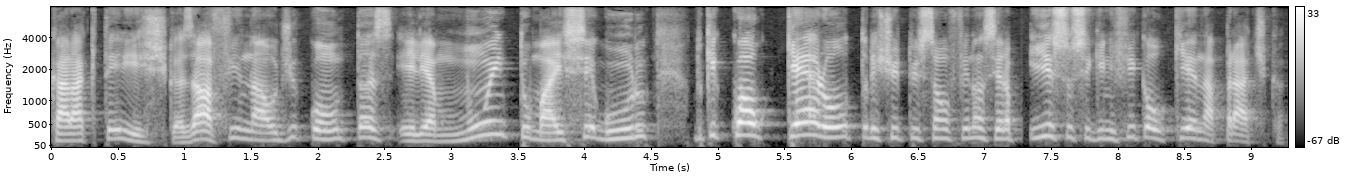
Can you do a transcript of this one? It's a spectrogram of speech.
características. Afinal de contas, ele é muito mais seguro do que qualquer outra instituição financeira. Isso significa o que na prática?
